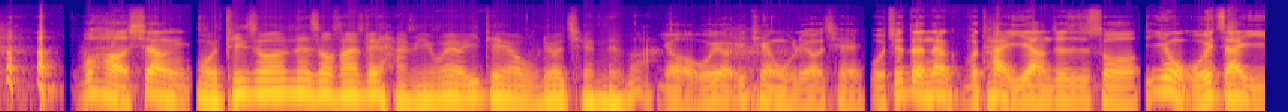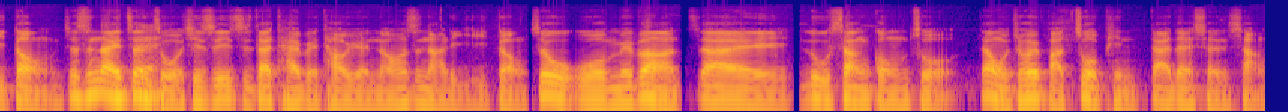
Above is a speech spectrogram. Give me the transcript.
我好像我听说那时候翻飞海明威有一天有五六千的吧？有，我有一天五六千。我觉得那个不太一样，就是说，因为我一直在移动，就是那一阵子我其实一直在台北、桃园，然后是哪里移动，所以我没办法在路上工作，但我就会把作品带在身上，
